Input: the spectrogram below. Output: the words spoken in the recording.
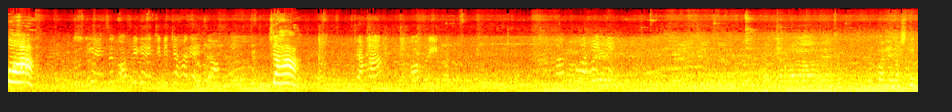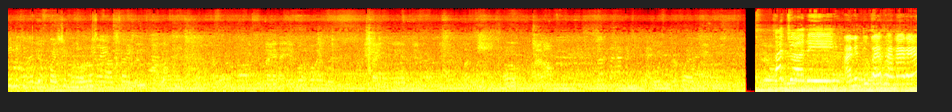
पोहा दूध घ्यायचं कॉफी घ्यायची की चहा घ्यायचा चहा चहा कॉफी मस्ती केली पैसे भरूनच कचोरी. आणि तू काय खाणार आहे?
